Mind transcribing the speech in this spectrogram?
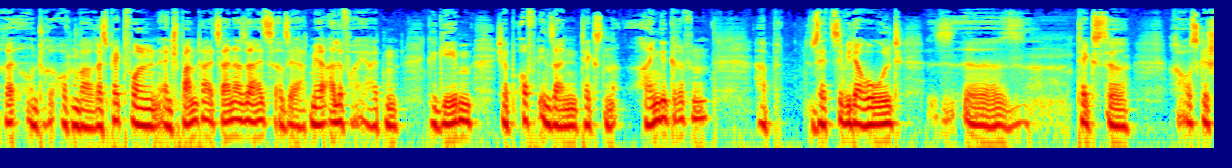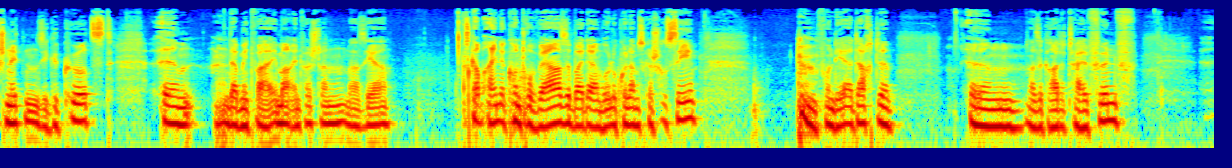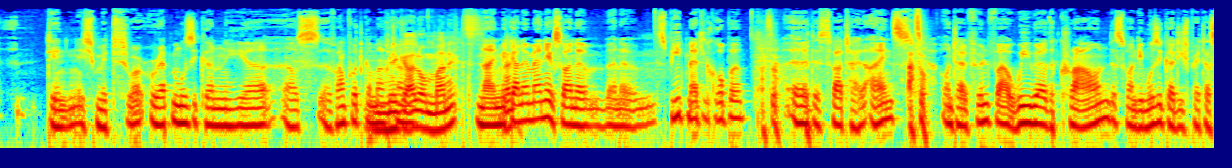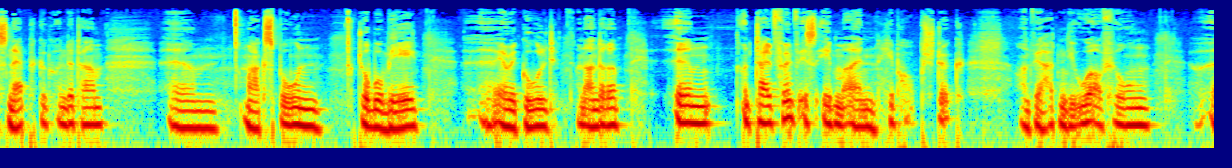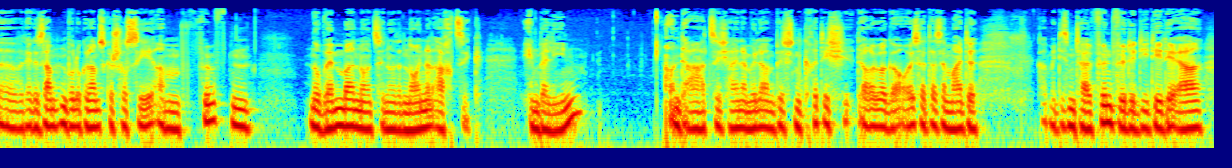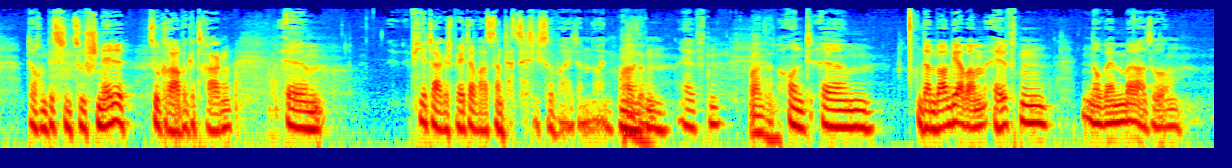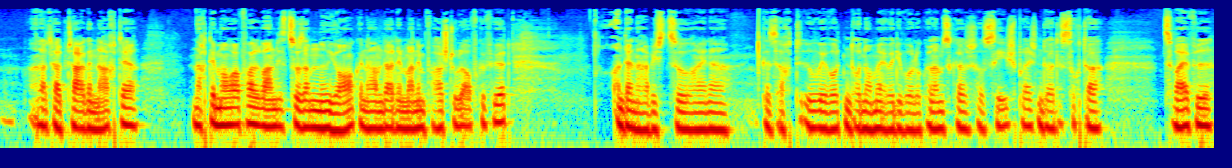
äh, und offenbar respektvollen Entspanntheit seinerseits. Also er hat mir alle Freiheiten gegeben. Ich habe oft in seinen Texten eingegriffen, habe Sätze wiederholt, äh, Texte rausgeschnitten, sie gekürzt. Ähm, damit war er immer einverstanden, war sehr. Es gab eine Kontroverse bei der Wolokolamska Chaussee, von der er dachte, ähm, also gerade Teil 5, den ich mit Rap-Musikern hier aus äh, Frankfurt gemacht habe. Megalomanics? Nein, Megalomanics war eine, eine Speed-Metal-Gruppe. So. Äh, das war Teil 1. Ach so. Und Teil 5 war We Were the Crown. Das waren die Musiker, die später Snap gegründet haben. Ähm, Mark Spoon, Turbo B, äh, Eric Gould und andere. Ähm, und Teil 5 ist eben ein Hip-Hop-Stück. Und wir hatten die Uraufführung der gesamten Volokolamska Chaussee am 5. November 1989 in Berlin. Und da hat sich Heiner Müller ein bisschen kritisch darüber geäußert, dass er meinte, gerade mit diesem Teil 5 würde die DDR doch ein bisschen zu schnell zu Grabe getragen. Ähm, vier Tage später war es dann tatsächlich soweit, am 9.11. Wahnsinn. Und ähm, dann waren wir aber am 11. November, also anderthalb Tage nach der nach dem Mauerfall waren wir zusammen in New York und haben da den Mann im Fahrstuhl aufgeführt. Und dann habe ich zu einer gesagt, du, wir wollten doch nochmal über die Wolokolamska Chaussee sprechen. Du hattest doch da Zweifel.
